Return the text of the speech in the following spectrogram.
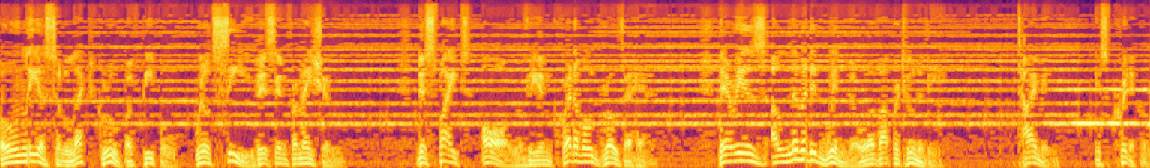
Only a select group of people will see this information. Despite all of the incredible growth ahead, there is a limited window of opportunity. Timing is critical.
